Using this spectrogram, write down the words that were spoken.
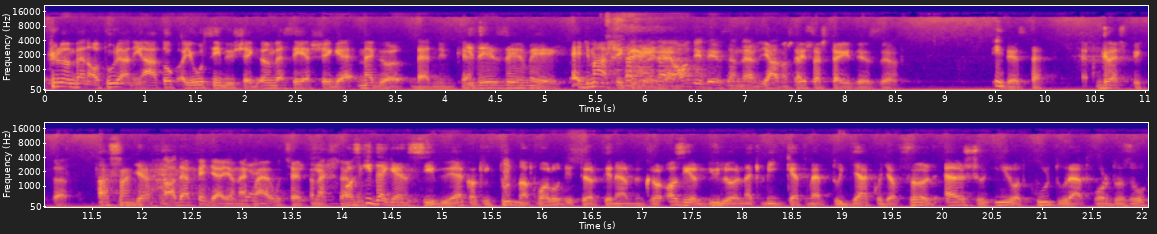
Különben a turáni átok, a jószívűség önveszélyessége megöl bennünket. Idézzél még. Egy másik Ne, idézet. ne, hadd idézzem, nem, János Léses, te idézzél. Idézte. Grespiktől. Azt mondja. Na, de figyeljenek, mert úgy értenek semmit. Az idegen szívűek, akik tudnak valódi történelmünkről, azért gyűlölnek minket, mert tudják, hogy a Föld első írott kultúrát hordozó,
